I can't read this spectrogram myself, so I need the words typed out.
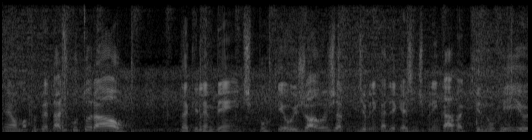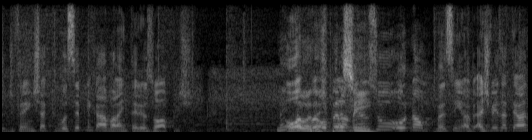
é uma propriedade cultural daquele ambiente. Porque os jogos de de brincadeira que a gente brincava aqui no Rio, diferente da que você brincava lá em Teresópolis. Nem Ou, todas, ou pelo assim, menos, o, ou, não, mas assim, às vezes até a,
